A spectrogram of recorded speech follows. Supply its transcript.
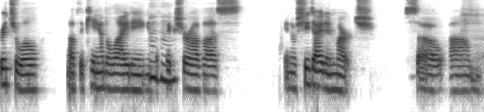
ritual of the candle lighting and mm-hmm. the picture of us, you know, she died in March. So, um,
